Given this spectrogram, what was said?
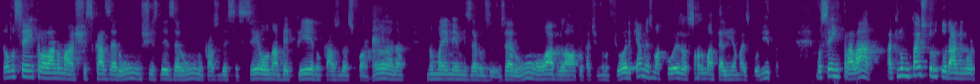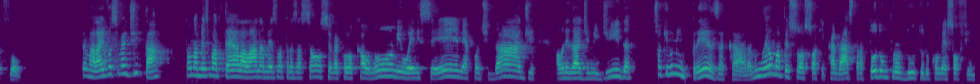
Então você entra lá numa XK01, XD01, no caso do ECC, ou na BP, no caso das Forhana, numa MM001, ou abre lá um aplicativo no Fiore, que é a mesma coisa, só numa telinha mais bonita. Você entra lá, aquilo não está estruturado em workflow. Você vai lá e você vai digitar. Então, na mesma tela, lá na mesma transação, você vai colocar o nome, o NCM, a quantidade, a unidade de medida. Só que numa empresa, cara, não é uma pessoa só que cadastra todo um produto do começo ao fim,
